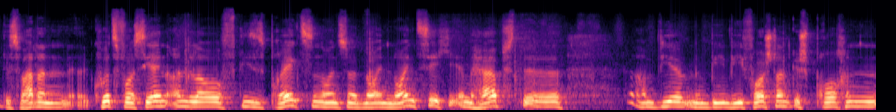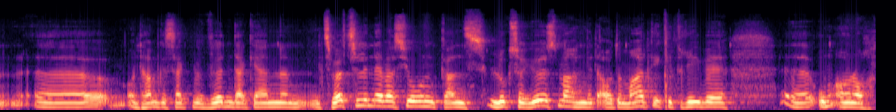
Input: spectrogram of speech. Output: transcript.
das war dann kurz vor Serienanlauf dieses Projekts 1999 im Herbst. Äh, haben wir mit dem BMW-Vorstand gesprochen äh, und haben gesagt, wir würden da gerne eine Zwölfzylinder-Version ganz luxuriös machen mit Automatikgetriebe, äh, um auch noch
